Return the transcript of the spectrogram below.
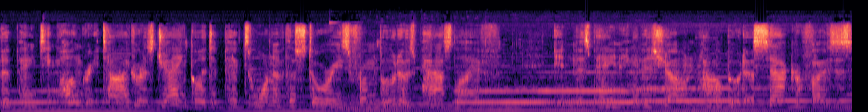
The painting Hungry Tigress Jataka depicts one of the stories from Buddha's past life. In this painting it is shown how Buddha sacrifices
